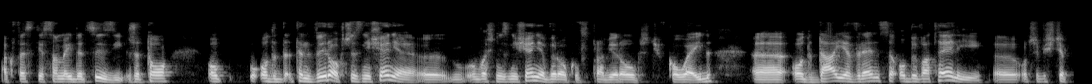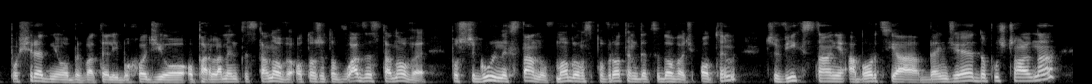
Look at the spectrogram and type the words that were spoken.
a kwestię samej decyzji, że to ten wyrok, czy zniesienie, y, właśnie zniesienie wyroku w sprawie Roe przeciwko Wade oddaje w ręce obywateli, oczywiście pośrednio obywateli, bo chodzi o, o parlamenty stanowe, o to, że to władze stanowe poszczególnych stanów mogą z powrotem decydować o tym, czy w ich stanie aborcja będzie dopuszczalna, E,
